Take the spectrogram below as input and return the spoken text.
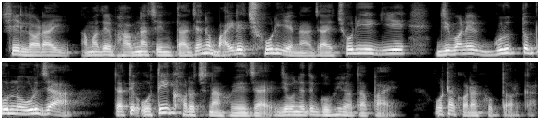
সেই লড়াই, আমাদের ভাবনা, চিন্তা যেন বাইরে ছড়িয়ে না যায়, ছড়িয়ে গিয়ে জীবনের গুরুত্বপূর্ণ ঊর্জা যাতে অতি খরচ না হয়ে যায়, জীবন যাতে গভীরতা পায়, ওটা করা খুব দরকার।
